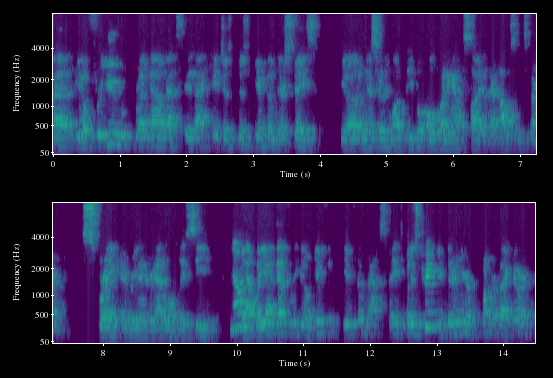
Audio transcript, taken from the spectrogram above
uh, you know, for you right now, that's, in that case, just, just give them their space. You know, I don't necessarily want people all running outside of their house and start spraying every and every animal they see. no, But, no, but yeah, definitely, you know, give, them give them that space, but it's tricky if they're in your front or backyard.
